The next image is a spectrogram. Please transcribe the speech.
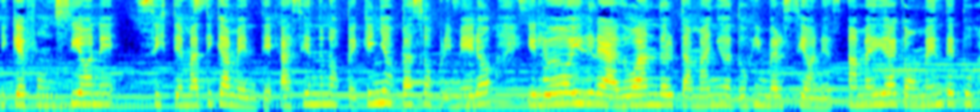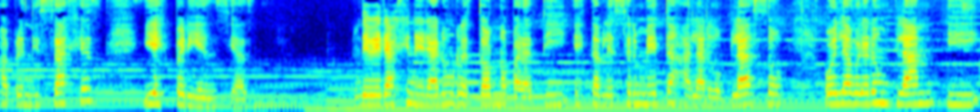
y que funcione sistemáticamente, haciendo unos pequeños pasos primero y luego ir graduando el tamaño de tus inversiones a medida que aumente tus aprendizajes y experiencias. Deberás generar un retorno para ti, establecer metas a largo plazo o elaborar un plan y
